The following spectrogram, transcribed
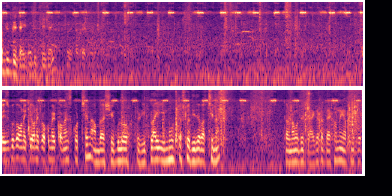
ওদিক দিয়ে যাই, ওদিক দিয়ে যাই। ফেসবুকে অনেকে অনেক রকমের কমেন্টস করছেন, আমরা সেগুলো রিপ্লাই এই মুহূর্তে আসলে দিতে পারছি না। কারণ আমাদের জায়গাটা দেখানোই আপনাদের।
